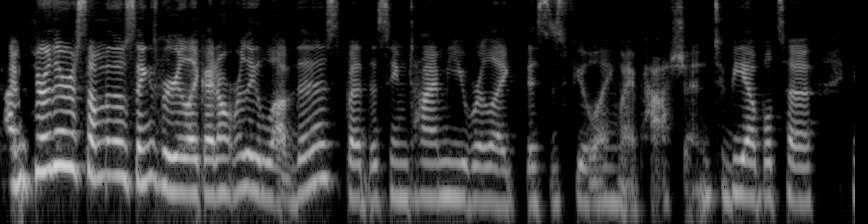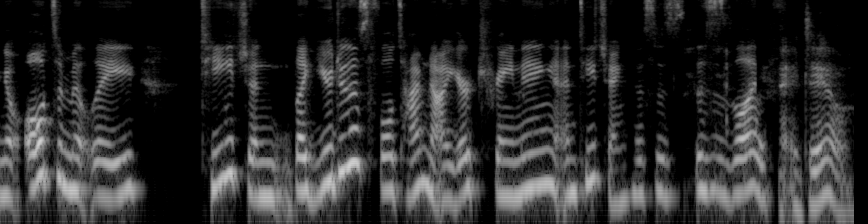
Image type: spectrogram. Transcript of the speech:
I'm sure there are some of those things where you're like, I don't really love this, but at the same time, you were like, this is fueling my passion to be able to, you know, ultimately teach and like you do this full time now. You're training and teaching. This is this is life. I do.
